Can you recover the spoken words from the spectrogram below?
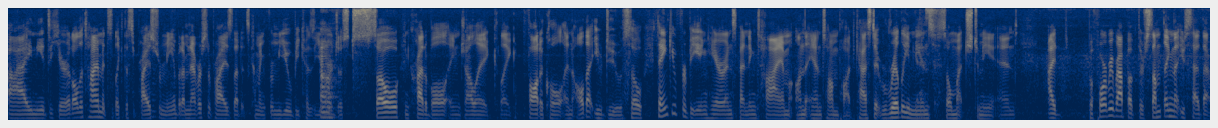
I need to hear it all the time. It's like the surprise for me, but I'm never surprised that it's coming from you because you oh. are just so incredible, angelic, like methodical, and all that you do. So thank you for being here and spending time on the Antom podcast podcast. It really means yes. so much to me. And I, before we wrap up, there's something that you said that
